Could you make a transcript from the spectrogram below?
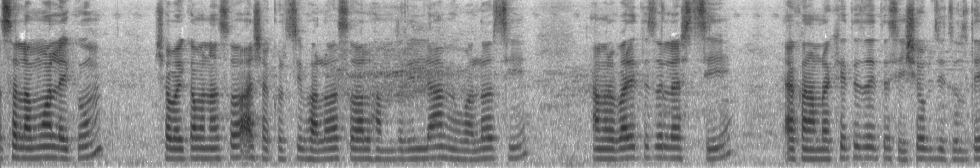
আসসালামু আলাইকুম। সবাই কেমন আছো? আশা করছি ভালো আছো। আলহামদুলিল্লাহ, আমিও ভালো আছি। আমরা বাড়িতে চলে আসছি। এখন আমরা খেতে যাইতেছি সবজি তুলতে।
